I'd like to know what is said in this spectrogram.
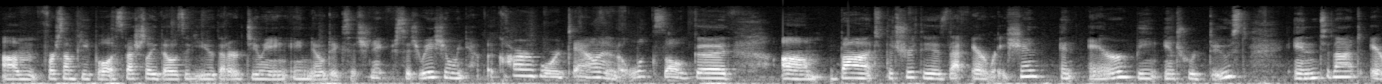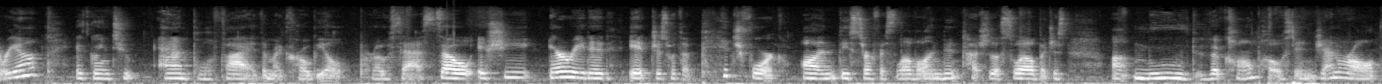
um, for some people, especially those of you that are doing a no dig situ- situation where you have the cardboard down and it looks all good. Um, but the truth is that aeration and air being introduced into that area is going to amplify the microbial process. So if she aerated it just with a pitchfork on the surface level and didn't touch the soil, but just uh, moved the compost in general,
